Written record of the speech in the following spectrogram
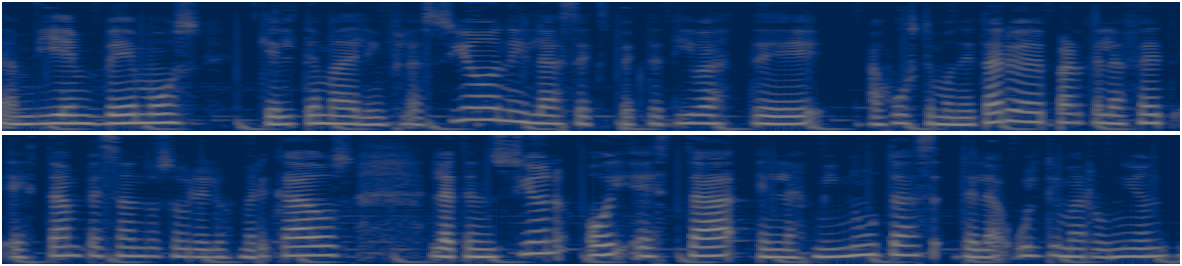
También vemos que el tema de la inflación y las expectativas de ajuste monetario de parte de la Fed están pesando sobre los mercados. La atención hoy está en las minutas de la última reunión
